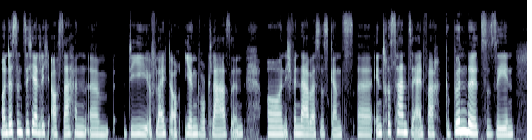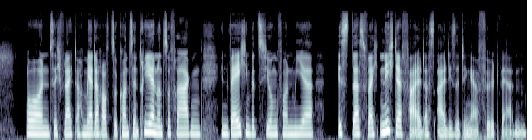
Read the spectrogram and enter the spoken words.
Und das sind sicherlich auch Sachen, ähm, die vielleicht auch irgendwo klar sind. Und ich finde aber, es ist ganz äh, interessant, sie einfach gebündelt zu sehen und sich vielleicht auch mehr darauf zu konzentrieren und zu fragen, in welchen Beziehungen von mir ist das vielleicht nicht der Fall, dass all diese Dinge erfüllt werden.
